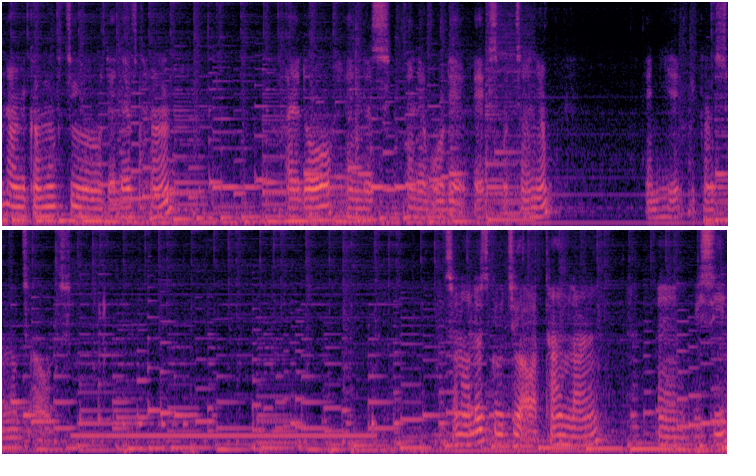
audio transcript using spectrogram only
Now we can move to the left hand idle and just enable the X button and here you can smooth out. So now let's go to our timeline and we see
